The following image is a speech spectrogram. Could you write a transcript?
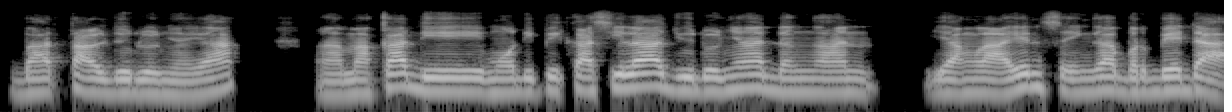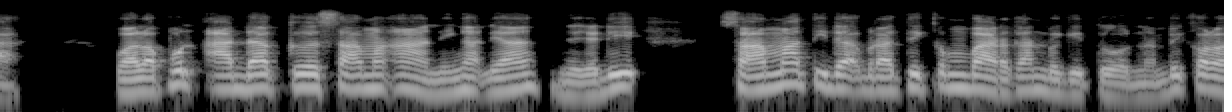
batal judulnya ya. Nah, maka dimodifikasilah judulnya dengan yang lain sehingga berbeda walaupun ada kesamaan ingat ya. Jadi sama tidak berarti kembar kan begitu. Tapi kalau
